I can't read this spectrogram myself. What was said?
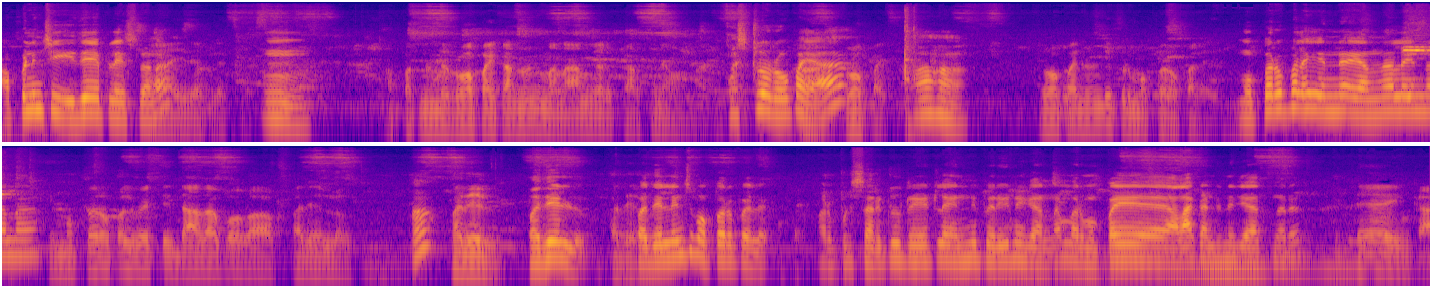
అప్పటి నుంచి ఇదే ప్లేస్లోనా ఇదే ప్లేస్. అప్పటి నుండి రూపాయి కాడ నుండి మా నాన్నగారు కడుతూనే ఉన్నారు. ఫస్ట్లో రూపాయా? రూపాయి. ఆహా. రూపాయి నుండి ఇప్పుడు ముప్పై రూపాయలు ముప్పై రూపాయలు ఎన్ని ఎన్నాళ్ళు అయిందన్న ఈ ముప్పై రూపాయలు పెట్టి దాదాపు ఒక పదేళ్ళు అవుతుంది? పదేళ్ళు. పదేళ్ళు. పదేళ్ళు. నుంచి ముప్పై రూపాయలే. మరి ఇప్పుడు సరుకుల రేట్లు ఎన్ని పెరిగినాయి కన్నా? మరి ముప్పై అలా కంటిన్యూ చేస్తున్నారు? అంటే ఇంకా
